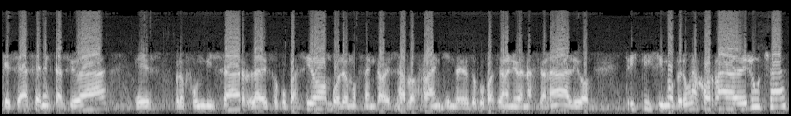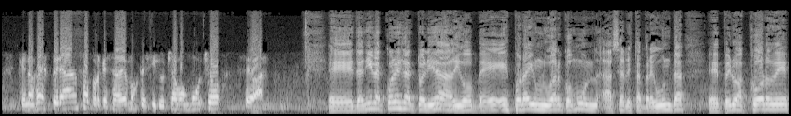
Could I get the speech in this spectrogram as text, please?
que se hace en esta ciudad es profundizar la desocupación, volvemos a encabezar los rankings de desocupación a nivel nacional, digo, tristísimo, pero una jornada de lucha que nos da esperanza porque sabemos que si luchamos mucho, se van. Eh, Daniela, ¿cuál es la actualidad? Digo, eh, es por ahí un lugar común hacer esta pregunta, eh, pero acorde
